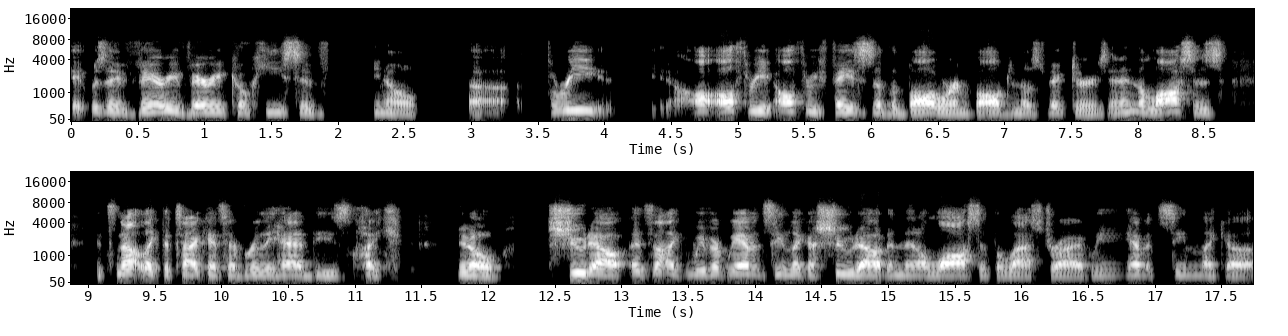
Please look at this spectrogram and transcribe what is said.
it was a very very cohesive you know uh, three all, all three all three phases of the ball were involved in those victories. And in the losses it's not like the Ticats have really had these like you know, shootout. It's not like we've we haven't seen like a shootout and then a loss at the last drive. We haven't seen like a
